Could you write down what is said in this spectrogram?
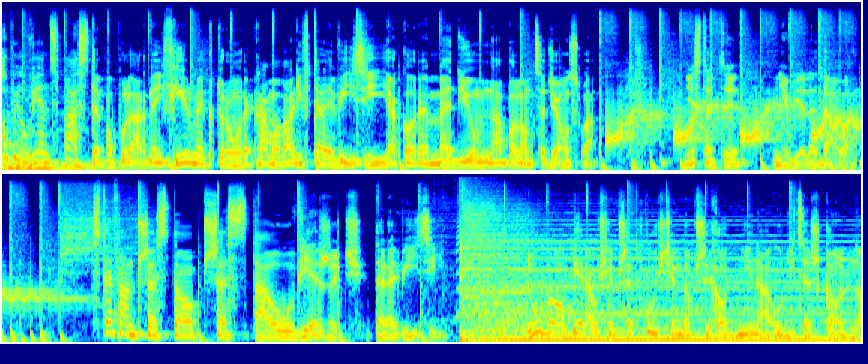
Kupił więc pastę popularnej firmy, którą reklamowali w telewizji jako remedium na bolące dziąsła. Niestety niewiele dała. Stefan przez to przestał wierzyć telewizji. Długo opierał się przed pójściem do przychodni na ulicę Szkolną.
